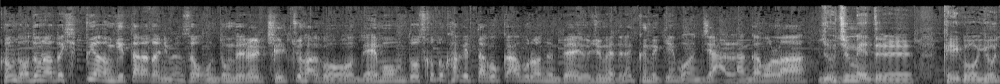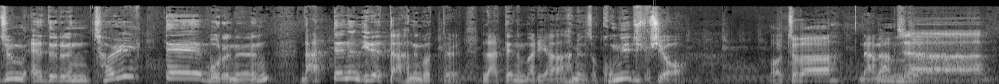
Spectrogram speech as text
그럼 너도 나도 희뿌야 은기 따라다니면서 온 동네를 질주하고 내 몸도 소독하겠다고 까불었는데 요즘 애들은 그 느낌이 뭔지 알란가 몰라. 요즘 애들 그리고 요즘 애들은 절대 모르는 나 때는 이랬다 하는 것들 라떼는 말이야 하면서 공유해 주십시오. 어쩌다 남자. 남자.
